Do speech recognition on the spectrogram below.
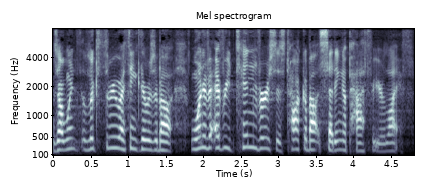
As I went looked through, I think there was about one of every 10 verses talk about setting a path for your life.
